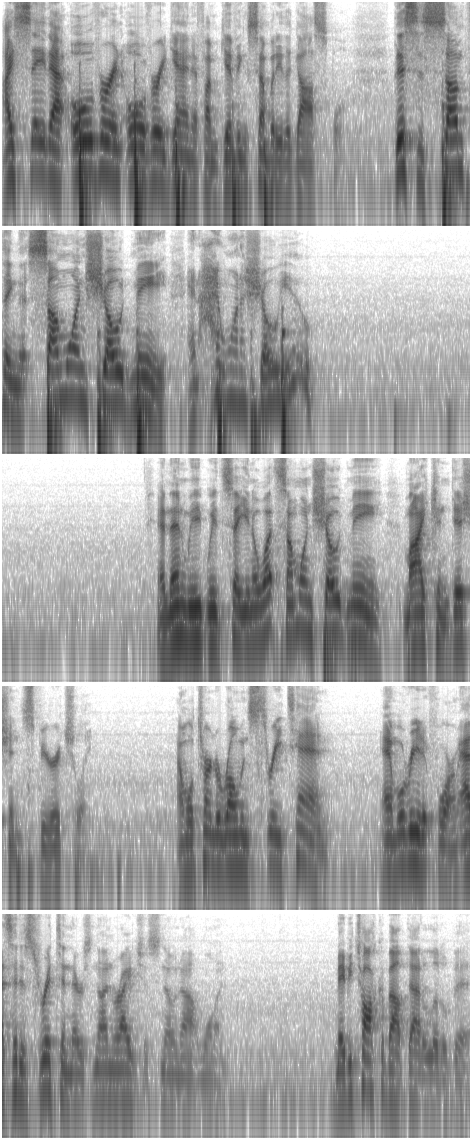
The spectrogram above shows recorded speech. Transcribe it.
I say that over and over again if I'm giving somebody the gospel. This is something that someone showed me, and I want to show you. And then we, would say, you know what? Someone showed me my condition spiritually. And we'll turn to Romans 3.10, and we'll read it for them. As it is written, there's none righteous, no, not one. Maybe talk about that a little bit.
